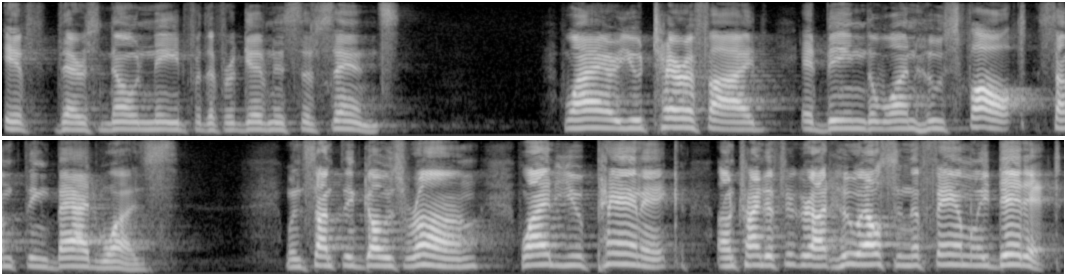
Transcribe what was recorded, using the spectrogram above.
if there's no need for the forgiveness of sins? Why are you terrified at being the one whose fault something bad was? When something goes wrong, why do you panic on trying to figure out who else in the family did it?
